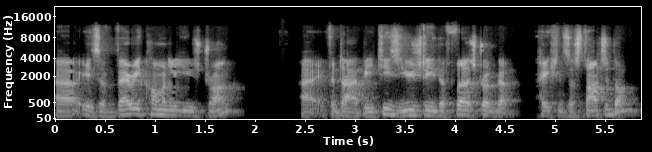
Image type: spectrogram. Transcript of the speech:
uh, is a very commonly used drug uh, for diabetes, usually the first drug that patients are started on.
